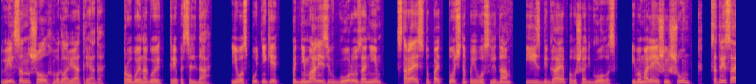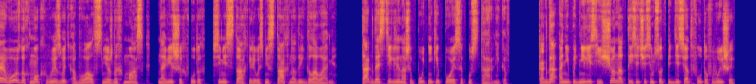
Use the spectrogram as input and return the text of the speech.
Вильсон шел во главе отряда, пробуя ногой крепость льда. Его спутники поднимались в гору за ним, стараясь ступать точно по его следам и избегая повышать голос, ибо малейший шум, сотрясая воздух, мог вызвать обвал снежных масс, нависших футах в семистах или восьмистах над их головами. Так достигли наши путники пояса кустарников. Когда они поднялись еще на 1750 футов выше,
